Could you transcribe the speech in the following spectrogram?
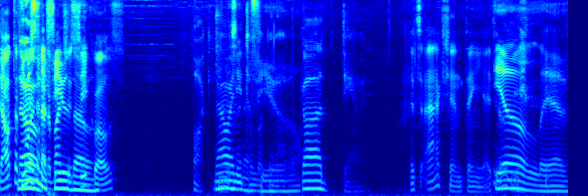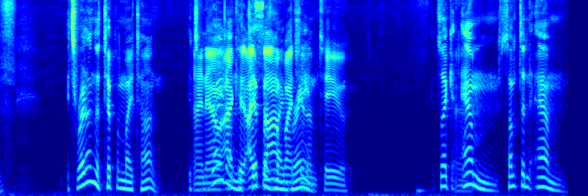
Delta No. Force Wasn't had a a bunch few, of though. sequels. Fuck. Now I need to look it up. God damn it. It's action thingy. I told You'll live. It's right on the tip of my tongue. It's I know. Right I could. I saw a bunch brain. of them too. It's like uh, M, something M.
